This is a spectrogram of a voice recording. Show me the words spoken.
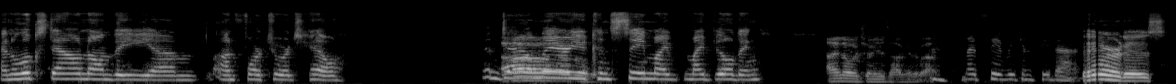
and it looks down on the um, on Fort George Hill. And down there, you Oh. can see my my building. I know which one you're talking about. Let's see if we can see that. There it is.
